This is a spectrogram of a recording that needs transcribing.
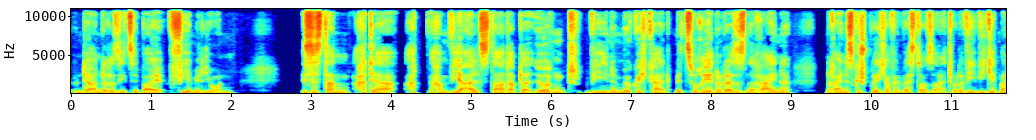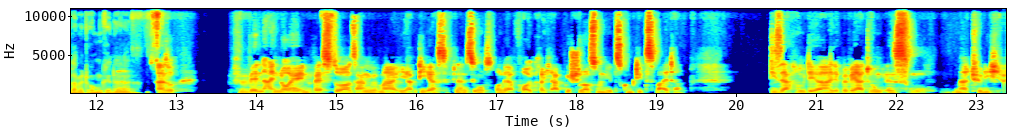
und der andere sieht sie bei vier Millionen? Ist es dann, hat der, hat, haben wir als Startup da irgendwie eine Möglichkeit mitzureden oder ist es eine reine, ein reines Gespräch auf Investorseite? Oder wie, wie geht man damit um generell? Hm. Also wenn ein neuer Investor, sagen wir mal, ihr habt die erste Finanzierungsrunde erfolgreich abgeschlossen und jetzt kommt die zweite. Die Sache mit der, der Bewertung ist natürlich,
